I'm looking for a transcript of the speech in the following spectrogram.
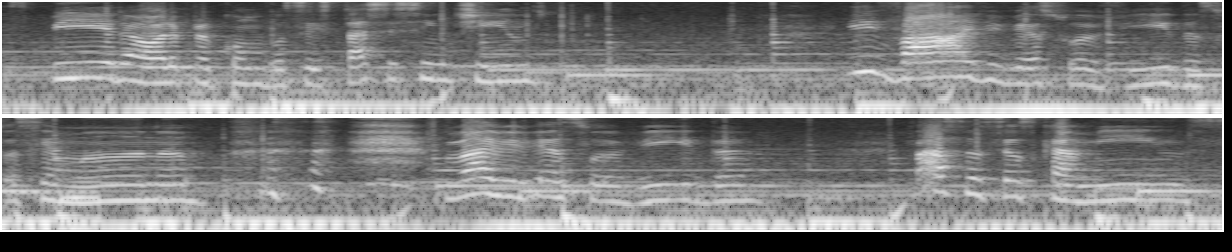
respira, olha para como você está se sentindo e vai viver a sua vida, a sua semana. vai viver a sua vida. Faça seus caminhos.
